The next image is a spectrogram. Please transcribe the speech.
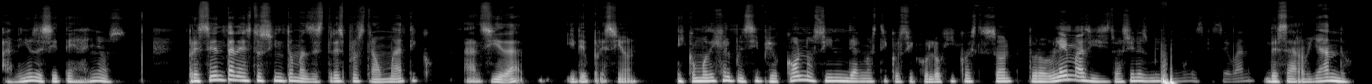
a niños de 7 años presentan estos síntomas de estrés postraumático, ansiedad y depresión. Y como dije al principio, con o sin un diagnóstico psicológico, estos son problemas y situaciones muy comunes que se van desarrollando.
